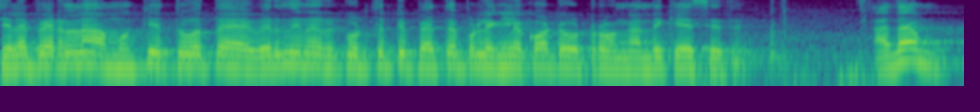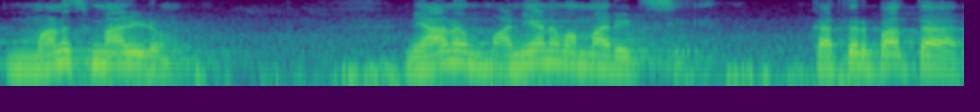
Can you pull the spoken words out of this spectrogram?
சில பேரெல்லாம் முக்கியத்துவத்தை விருந்தினர் கொடுத்துட்டு பெத்த பிள்ளைங்களை கோட்டை விட்டுருவாங்க அந்த கேஸ் இது. அதான் மனசு மாறிடும். ஞானம் அஞ்ஞானமாக மாறிடுச்சு கர்த்தர் பார்த்தார்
